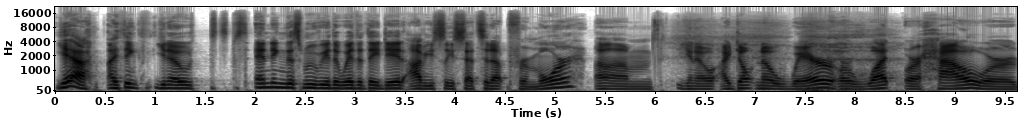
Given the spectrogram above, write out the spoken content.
yeah, I think you know, ending this movie the way that they did obviously sets it up for more. Um, you know, I don't know where or what or how or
